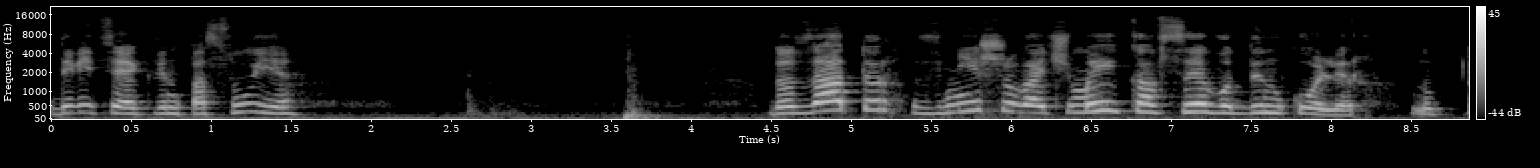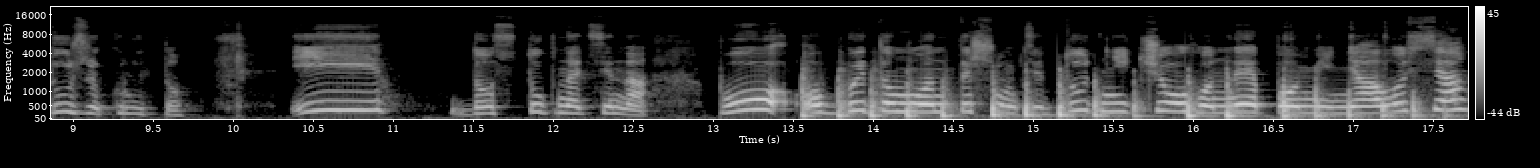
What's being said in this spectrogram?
дивіться, як він пасує. Дозатор, змішувач, мийка, все в один колір. Ну, дуже круто. І доступна ціна. По оббитому антишумці тут нічого не помінялося.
